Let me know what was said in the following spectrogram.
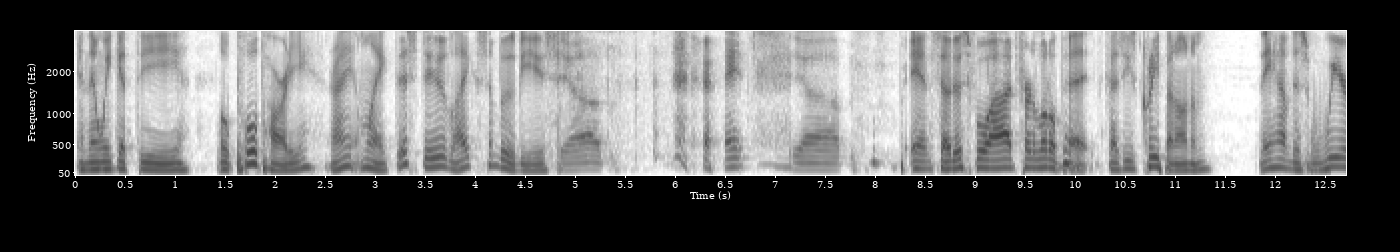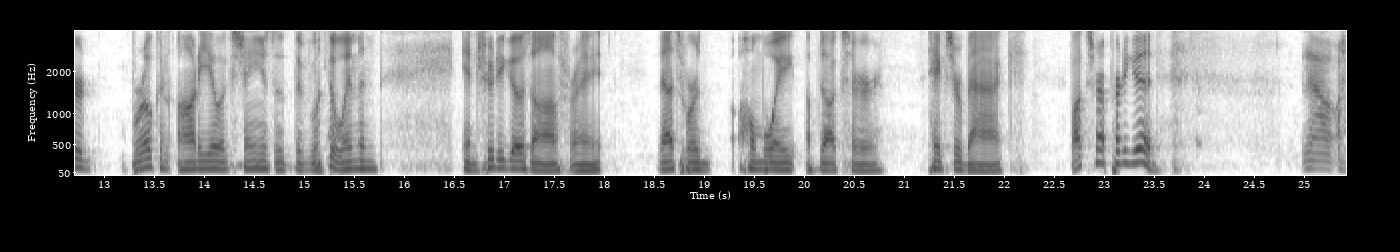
And then we get the little pool party, right? I'm like, this dude likes some boobies, Yep. right? Yep. And so does Fuad for a little bit because he's creeping on him. They have this weird broken audio exchange with the, with the women. And Trudy goes off, right? That's where Homeboy abducts her, takes her back, fucks her up pretty good. Now,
